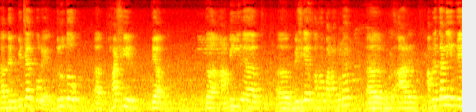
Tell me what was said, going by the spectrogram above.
তাদের বিচার করে দ্রুত ফাঁসির দেওয়া তো আমি বেশি আর কথা বাড়াবো না। আর আমরা জানি যে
